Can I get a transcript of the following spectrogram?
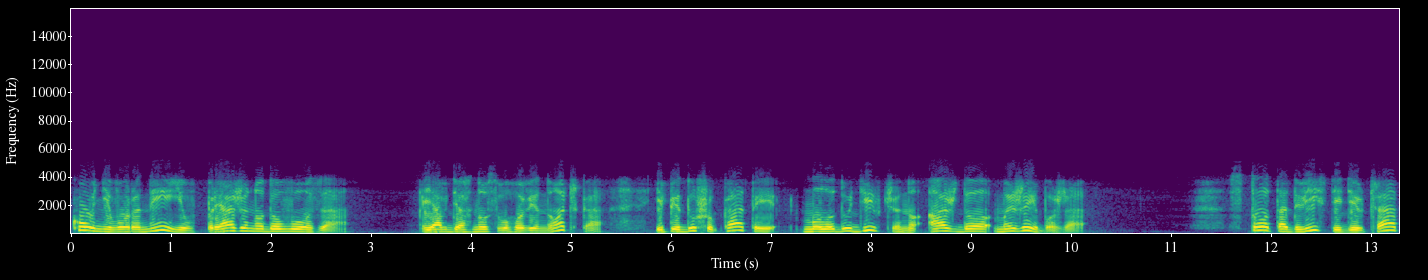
коні воронеї впряжено до воза. Я вдягну свого віночка і піду шукати молоду дівчину аж до межи божа. Сто та 200 дівчат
